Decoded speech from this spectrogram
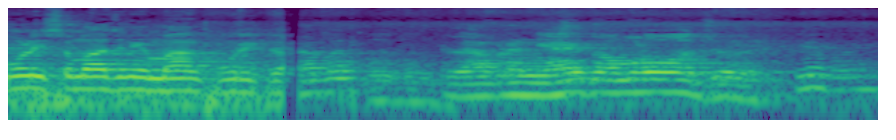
કોળી સમાજની માંગ પૂરી કરશે એટલે આપણે ન્યાય તો મળવો જ જોઈએ.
